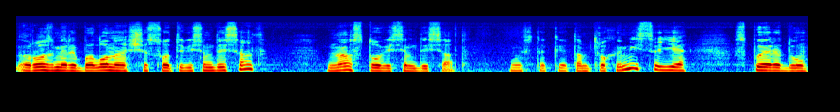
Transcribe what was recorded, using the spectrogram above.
Розміри балона 680 на 180. Ось таке там трохи місця є спереду,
